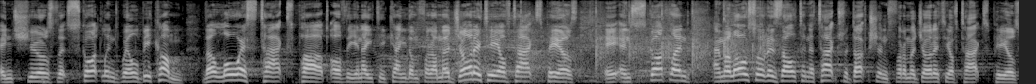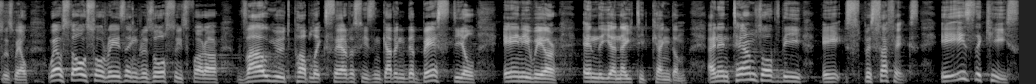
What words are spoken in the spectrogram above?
ensures that Scotland will become the lowest tax part of the United Kingdom for a majority of taxpayers uh, eh, in Scotland Scotland and will also result in a tax reduction for a majority of taxpayers as well, whilst also raising resources for our valued public services and giving the best deal anywhere in the United Kingdom. And in terms of the uh, specifics, it is the case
